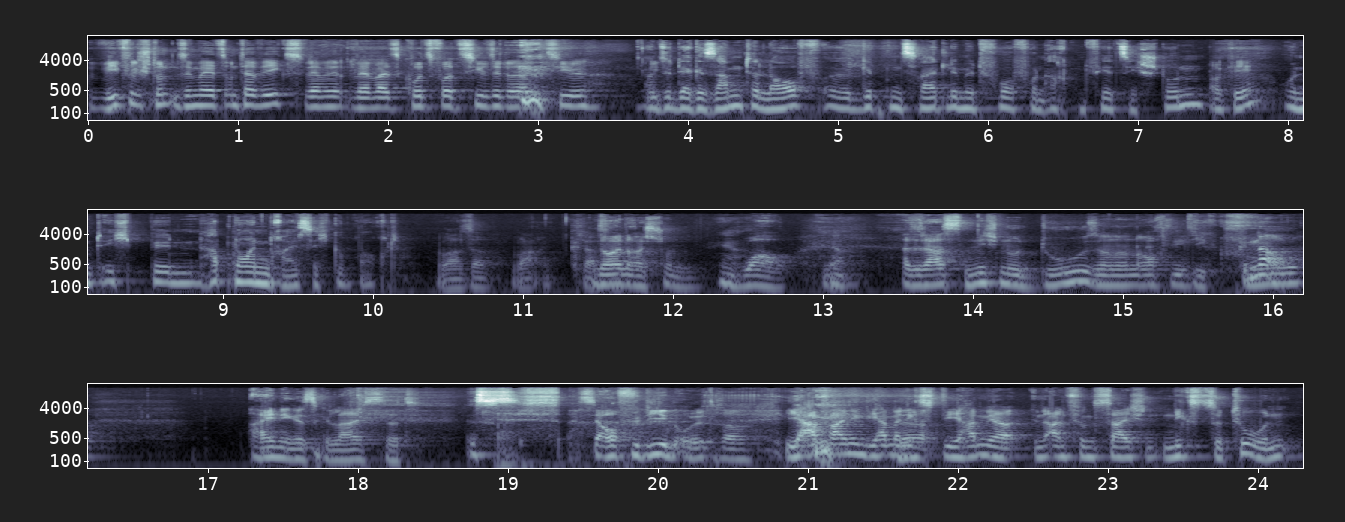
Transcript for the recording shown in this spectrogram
wie viele Stunden sind wir jetzt unterwegs, wenn wir, wenn wir jetzt kurz vor Ziel sind oder Ziel? Also der gesamte Lauf äh, gibt ein Zeitlimit vor von 48 Stunden. Okay. Und ich habe 39 gebraucht. War, so, war klasse. 39 Stunden. Ja. Wow. Ja. Also da hast nicht nur du, sondern auch die, Crew genau. einiges geleistet. Es ist ja auch für die ein Ultra. Ja, vor allen Dingen, die haben ja, ja. nichts, die haben ja in Anführungszeichen nichts zu tun.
